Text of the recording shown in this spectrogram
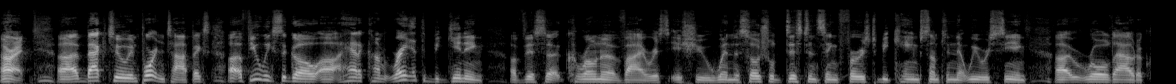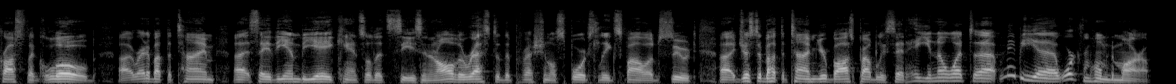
All right, uh, back to important topics. Uh, a few weeks ago, uh, I had a comment right at the beginning of this uh, coronavirus issue when the social distancing first became something that we were seeing uh, rolled out across the globe. Uh, right about the time, say, the NBA canceled its season and all the rest of the professional sports leagues followed suit. just about the time your boss probably said, hey, you know what, maybe work from home tomorrow.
